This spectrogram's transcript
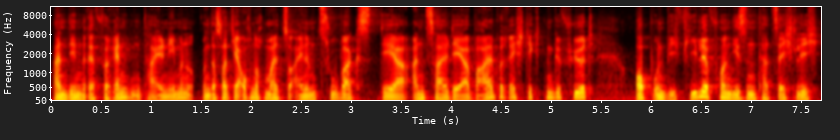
an den Referenten teilnehmen. Und das hat ja auch nochmal zu einem Zuwachs der Anzahl der Wahlberechtigten geführt. Ob und wie viele von diesen tatsächlich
